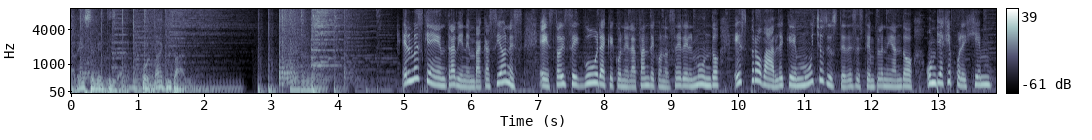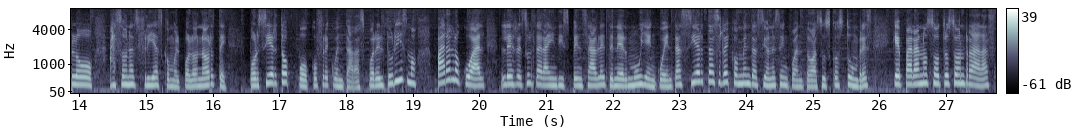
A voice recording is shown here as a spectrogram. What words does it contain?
Parece mentira, por Maggie Ball. El mes que entra vienen vacaciones. Estoy segura que con el afán de conocer el mundo es probable que muchos de ustedes estén planeando un viaje, por ejemplo, a zonas frías como el Polo Norte por cierto, poco frecuentadas por el turismo, para lo cual les resultará indispensable tener muy en cuenta ciertas recomendaciones en cuanto a sus costumbres que para nosotros son raras,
